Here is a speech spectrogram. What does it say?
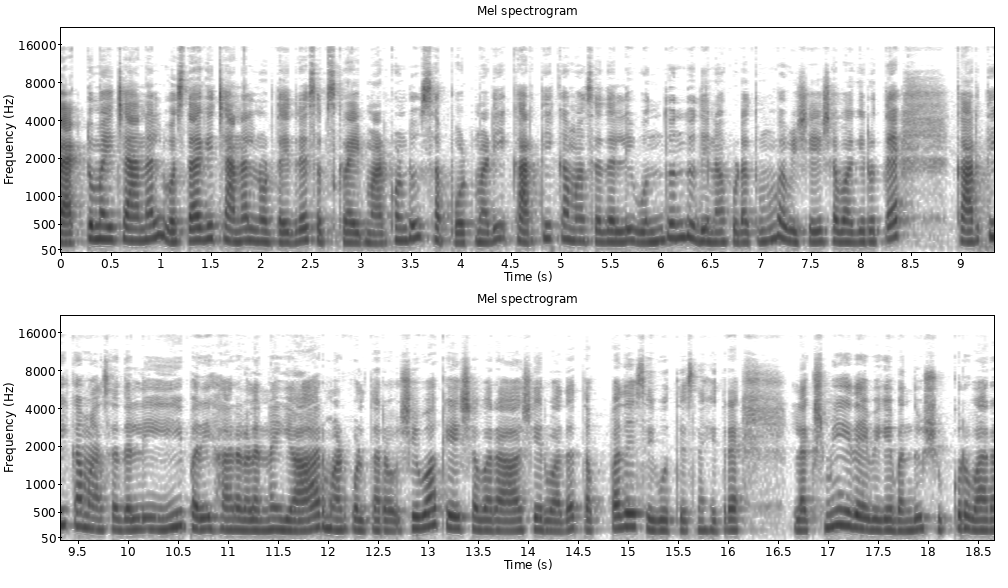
back to my channel ಹೊಸದಾಗಿ ಚಾನಲ್ ನೋಡ್ತಾ ಇದ್ದರೆ ಸಬ್ಸ್ಕ್ರೈಬ್ ಮಾಡಿಕೊಂಡು ಸಪೋರ್ಟ್ ಮಾಡಿ. ಕಾರ್ತೀಕ ಮಾಸದಲ್ಲಿ ಒಂದೊಂದು ದಿನ ಕೂಡ ತುಂಬ ವಿಶೇಷವಾಗಿರುತ್ತೆ. ಕಾರ್ತೀಕ ಮಾಸದಲ್ಲಿ ಈ ಪರಿಹಾರಗಳನ್ನು ಯಾರು ಮಾಡ್ಕೊಳ್ತಾರೋ ಶಿವಕೇಶವರ ಆಶೀರ್ವಾದ ತಪ್ಪದೇ ಸಿಗುತ್ತೆ ಸ್ನೇಹಿತರೆ. ಲಕ್ಷ್ಮೀ ದೇವಿಗೆ ಬಂದು ಶುಕ್ರವಾರ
